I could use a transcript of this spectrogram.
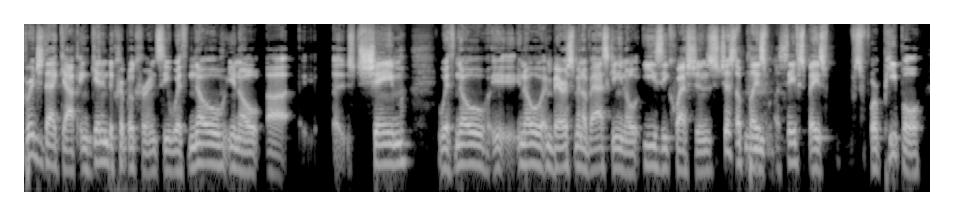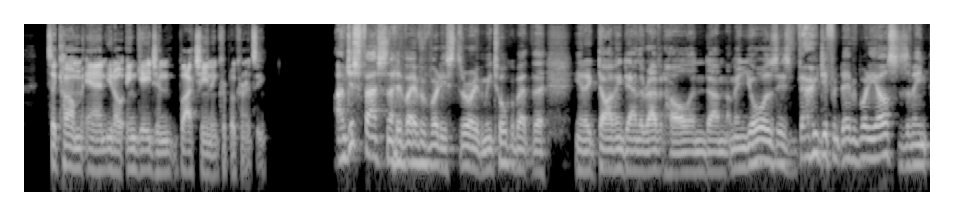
bridge that gap and get into cryptocurrency with no, you know, uh, shame, with no, you know, embarrassment of asking, you know, easy questions, just a place, mm. a safe space for people to come and, you know, engage in blockchain and cryptocurrency. I'm just fascinated by everybody's story. When we talk about the, you know, diving down the rabbit hole, and um, I mean, yours is very different to everybody else's. I mean,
